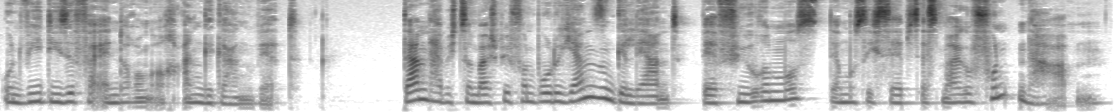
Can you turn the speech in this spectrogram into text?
und wie diese Veränderung auch angegangen wird. Dann habe ich zum Beispiel von Bodo Jansen gelernt, wer führen muss, der muss sich selbst erstmal gefunden haben.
